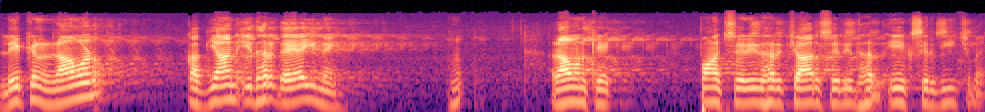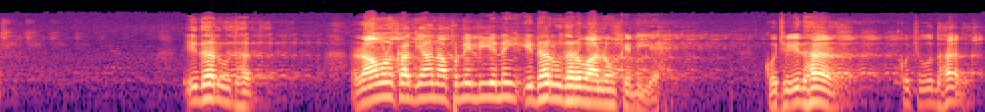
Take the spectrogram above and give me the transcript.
लेकिन रावण का ज्ञान इधर गया ही नहीं। हम्म? रावण के पाँच सिर इधर, चार सिर इधर, एक सिर बीच में। इधर उधर रावण का ज्ञान अपने लिए नहीं इधर उधर वालों के लिए है। कुछ इधर, कुछ उधर।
